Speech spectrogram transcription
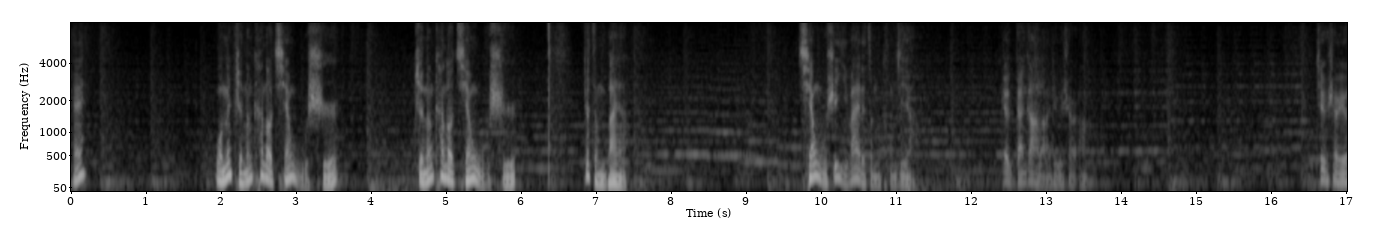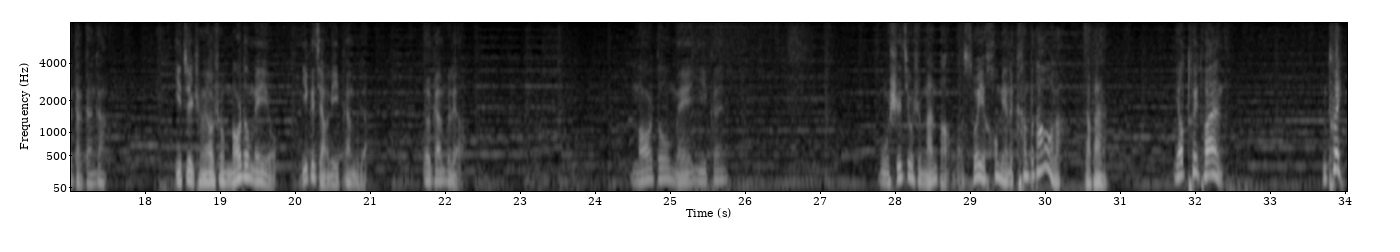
哎，我们只能看到前五十，只能看到前五十，这怎么办呀？前五十以外的怎么统计啊？这尴尬了，这个事儿啊，这个事儿有点尴尬。一醉成妖说毛都没有，一个奖励干不了，乐干不了，毛都没一根。五十就是满榜了，所以后面的看不到了，咋办？你要退团，你退。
